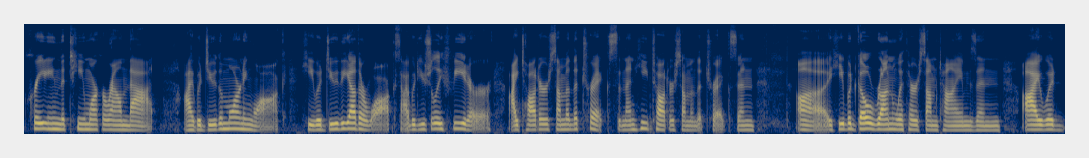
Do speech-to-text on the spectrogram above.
creating the teamwork around that I would do the morning walk. He would do the other walks. I would usually feed her. I taught her some of the tricks, and then he taught her some of the tricks. And uh, he would go run with her sometimes, and I would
